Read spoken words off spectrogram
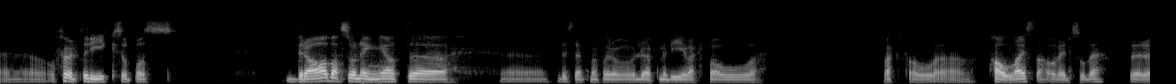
Uh, og følte det gikk såpass bra da, så lenge at uh, bestemte meg for å løpe med de i hvert fall, i hvert fall halvveis, da, og vel så det. Før,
